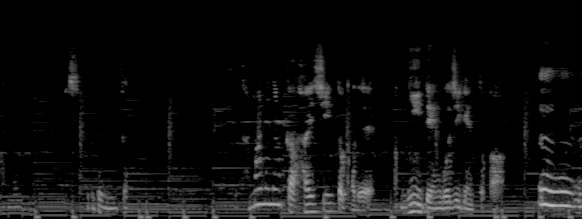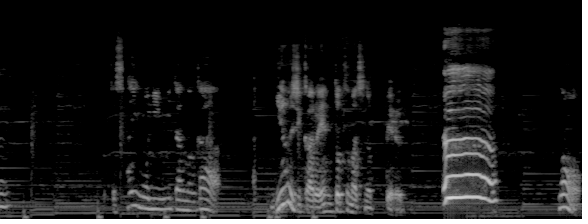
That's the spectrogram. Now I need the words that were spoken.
あの、最後に見た。たまになんか配信とかで、あの2.5次元とか、うんうんうん。で最後に見たのが、あミュージカル煙突町のプペルあの、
